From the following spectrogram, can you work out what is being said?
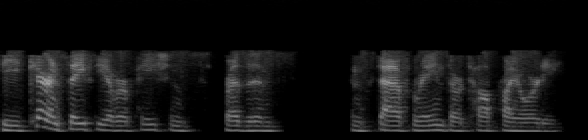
The care and safety of our patients, residents, and staff remains our top priority.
